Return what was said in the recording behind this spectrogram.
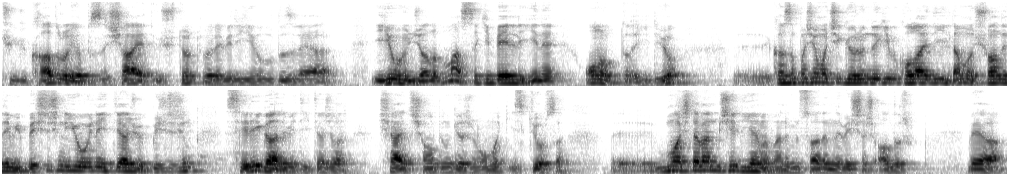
Çünkü kadro yapısı şayet 3-4 böyle bir yıldız veya iyi oyuncu alınmazsa ki belli yine o noktada gidiyor. E, Kasımpaşa maçı göründüğü gibi kolay değildi ama şu an dediğim gibi Beşiktaş'ın iyi oyuna ihtiyacı yok. Beşiktaş'ın seri galibiyete ihtiyacı var. Şayet şampiyonluk yarışında olmak istiyorsa. E, Bu maçta ben bir şey diyemem. Hani müsaadenle Beşiktaş alır veya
